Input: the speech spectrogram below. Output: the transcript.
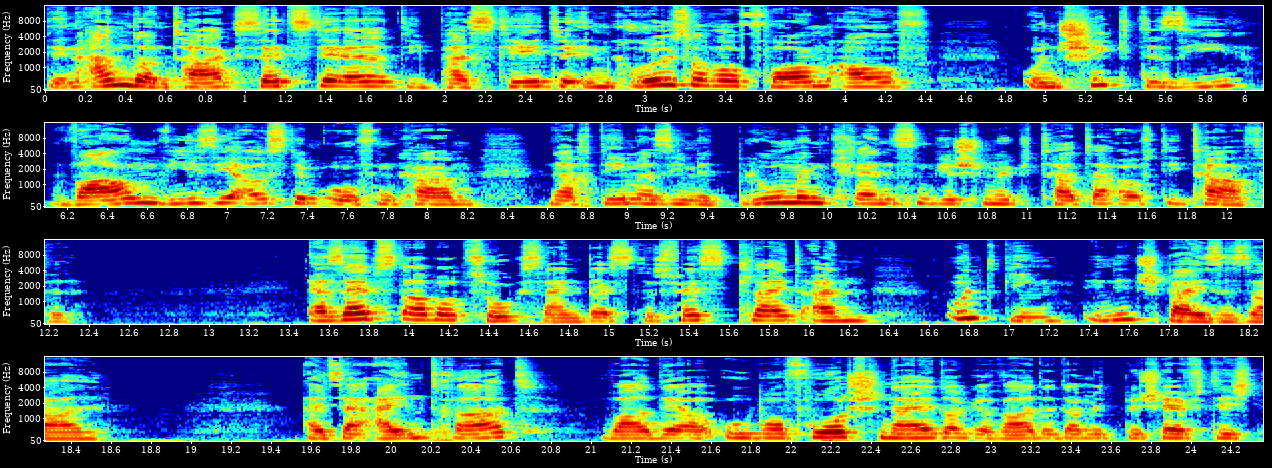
Den andern Tag setzte er die Pastete in größerer Form auf und schickte sie, warm wie sie aus dem Ofen kam, nachdem er sie mit Blumenkränzen geschmückt hatte, auf die Tafel. Er selbst aber zog sein bestes Festkleid an und ging in den Speisesaal. Als er eintrat, war der Obervorschneider gerade damit beschäftigt,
